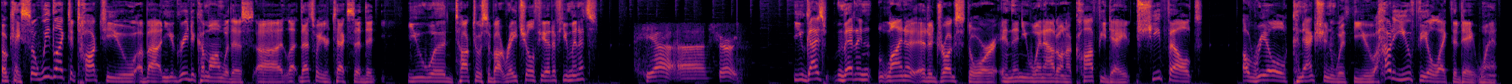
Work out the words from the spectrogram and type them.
Okay, so we'd like to talk to you about, and you agreed to come on with us. Uh, that's what your text said, that you would talk to us about Rachel if you had a few minutes. Yeah, uh, sure. You guys met in line at a drugstore, and then you went out on a coffee date. She felt a real connection with you. How do you feel like the date went?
